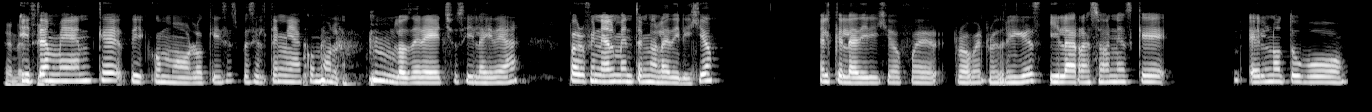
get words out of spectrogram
En el y también que, como lo que dices, pues él tenía como los derechos y la idea, pero finalmente no la dirigió. El que la dirigió fue Robert Rodríguez y la razón es que él no tuvo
